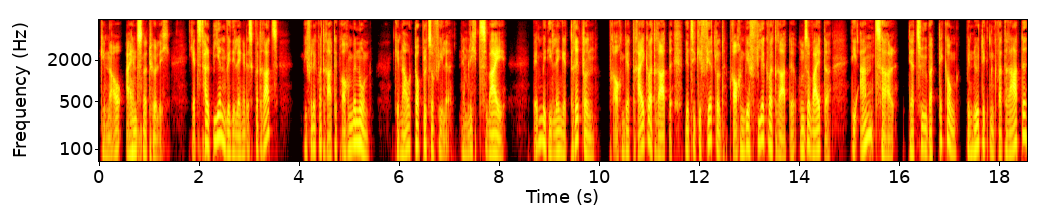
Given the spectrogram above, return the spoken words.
Genau eins natürlich. Jetzt halbieren wir die Länge des Quadrats. Wie viele Quadrate brauchen wir nun? Genau doppelt so viele, nämlich zwei. Wenn wir die Länge dritteln, brauchen wir drei Quadrate, wird sie geviertelt, brauchen wir vier Quadrate und so weiter. Die Anzahl der zur Überdeckung benötigten Quadrate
